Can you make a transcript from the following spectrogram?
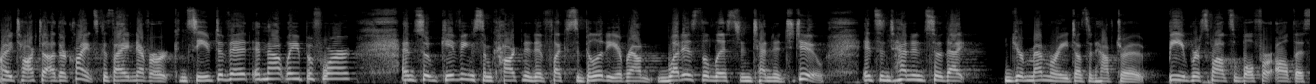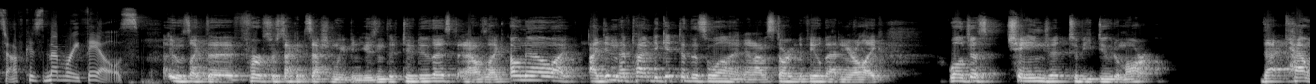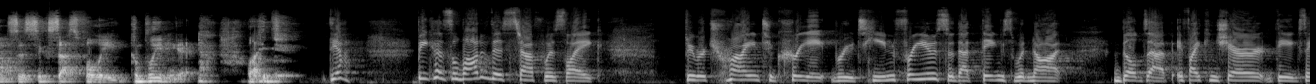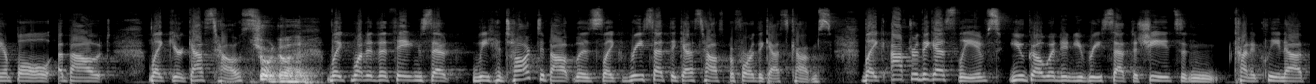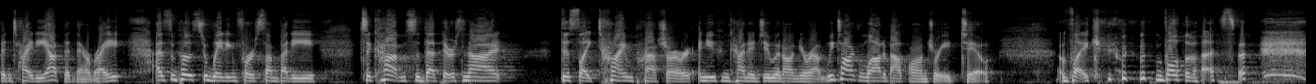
I talked to other clients because I never conceived of it in that way before. And so giving some cognitive flexibility around what is the list intended to do? It's intended so that your memory doesn't have to be responsible for all this stuff because memory fails. It was like the first or second session we've been using the to do list, and I was like, oh no, I, I didn't have time to get to this one, and I was starting to feel bad. And you're like, well, just change it to be due tomorrow. That counts as successfully completing it. like, yeah, because a lot of this stuff was like, we were trying to create routine for you so that things would not builds up. If I can share the example about like your guest house. Sure, go ahead. Like one of the things that we had talked about was like reset the guest house before the guest comes. Like after the guest leaves, you go in and you reset the sheets and kind of clean up and tidy up in there, right? As opposed to waiting for somebody to come so that there's not this like time pressure and you can kind of do it on your own. We talk a lot about laundry too of like both of us.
